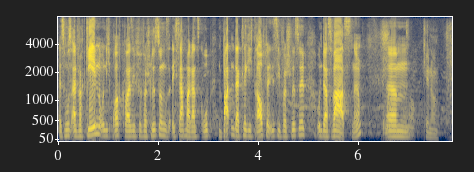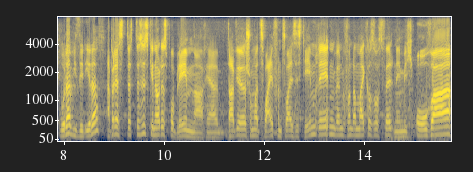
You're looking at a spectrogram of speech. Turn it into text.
es muss einfach gehen und ich brauche quasi für Verschlüsselung, ich sag mal ganz grob, einen Button, da klicke ich drauf, dann ist sie verschlüsselt und das war's. Ne? Genau, ähm, genau. genau. Oder wie seht ihr das? Aber das, das, das ist genau das Problem nachher. Da wir schon mal zwei von zwei Systemen reden, wenn wir von der Microsoft-Welt, nämlich OVA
